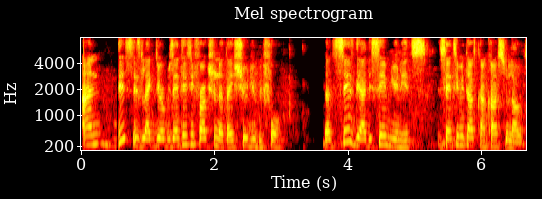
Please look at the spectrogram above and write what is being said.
And this is like the representative fraction that I showed you before. That since they are the same units, centimeters can cancel out.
